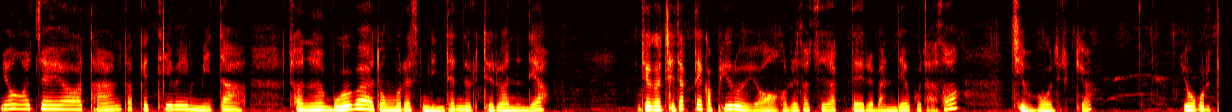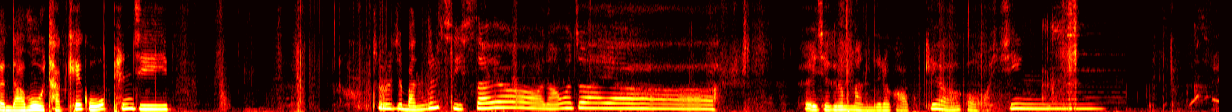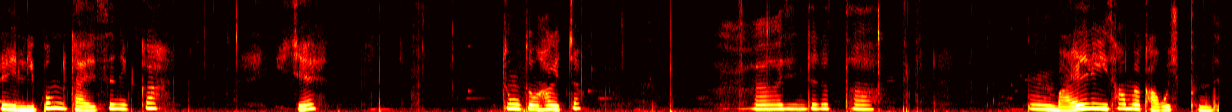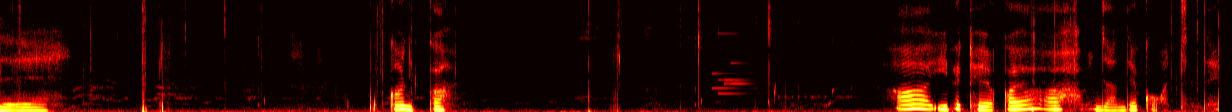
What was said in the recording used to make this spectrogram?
안녕하세요. 다양따개TV입니다. 저는 모바일 동물의 숲 닌텐도를 들여왔는데요. 제가 제작대가 필요해요. 그래서 제작대를 만들고 나서 집을 보여드릴게요. 요걸 일단 나무 다 캐고 편집. 저 이제 만들 수 있어요. 너무 좋아요. 이제 그럼 만들어 가볼게요. 고싱. 이 리폼도 다 했으니까 이제 뚱뚱 하겠죠? 아 진짜 좋다. 음 마일리 섬을 가고 싶은데 못 가니까 아 200 될까요? 아 왠지 안 될 것 같은데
